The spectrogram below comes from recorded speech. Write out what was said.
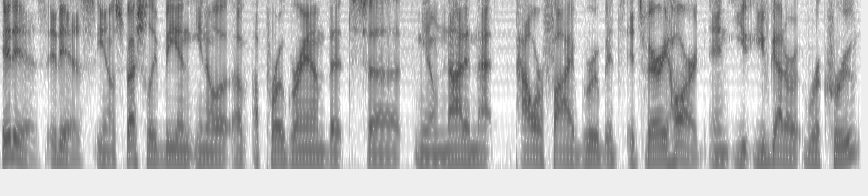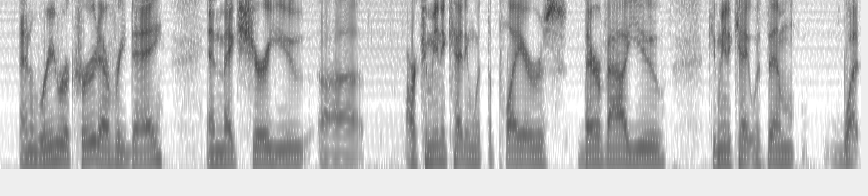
It is. It is. You know, especially being you know a, a program that's uh, you know not in that Power Five group. It's it's very hard, and you you've got to recruit and re-recruit every day, and make sure you uh, are communicating with the players their value, communicate with them what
